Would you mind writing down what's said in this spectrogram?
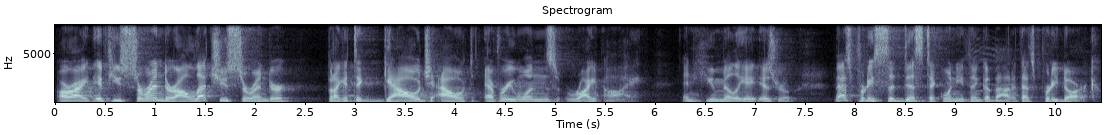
All right, if you surrender, I'll let you surrender, but I get to gouge out everyone's right eye and humiliate Israel. That's pretty sadistic when you think about it. That's pretty dark.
